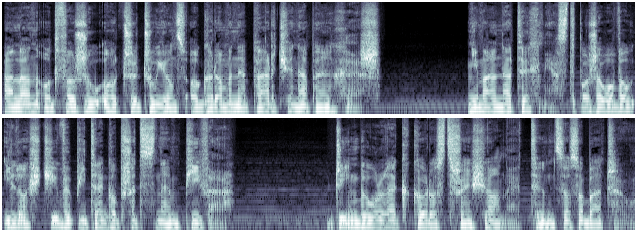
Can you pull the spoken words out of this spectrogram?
Alan otworzył oczy, czując ogromne parcie na pęcherz. Niemal natychmiast pożałował ilości wypitego przed snem piwa. Jim był lekko roztrzęsiony tym, co zobaczył,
